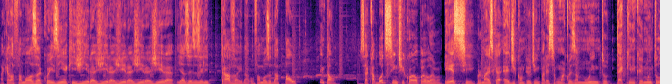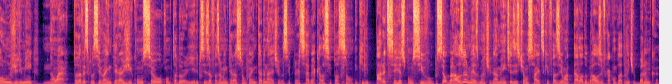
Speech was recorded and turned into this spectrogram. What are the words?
Aquela famosa coisinha que gira, gira, gira, gira, gira e às vezes ele trava e dá o famoso dá pau? Então, você acabou de sentir qual é o problema. Esse, por mais que a Edge Computing pareça alguma coisa muito técnica e muito longe de mim, não é. Toda vez que você vai interagir com o seu computador e ele precisa fazer uma interação com a internet, você percebe aquela situação e que ele para de ser responsivo, o seu browser mesmo, antigamente existiam sites que faziam a tela do browser ficar completamente branca.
